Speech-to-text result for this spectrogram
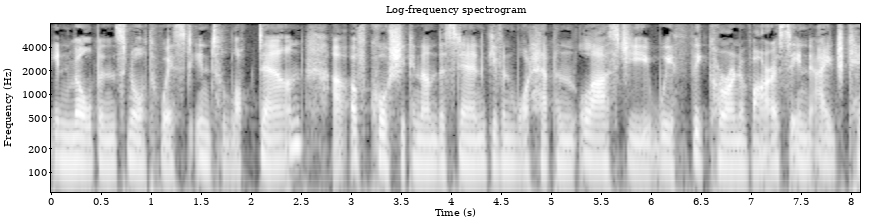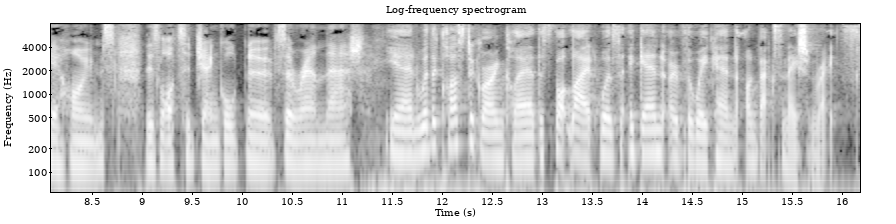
in Melbourne's northwest into lockdown. Uh, of course, you can understand given what happened last year with the coronavirus in aged care homes. There's lots of jangled nerves around that. Yeah, and with the cluster growing, Claire, the spotlight was again over the weekend on vaccination rates.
